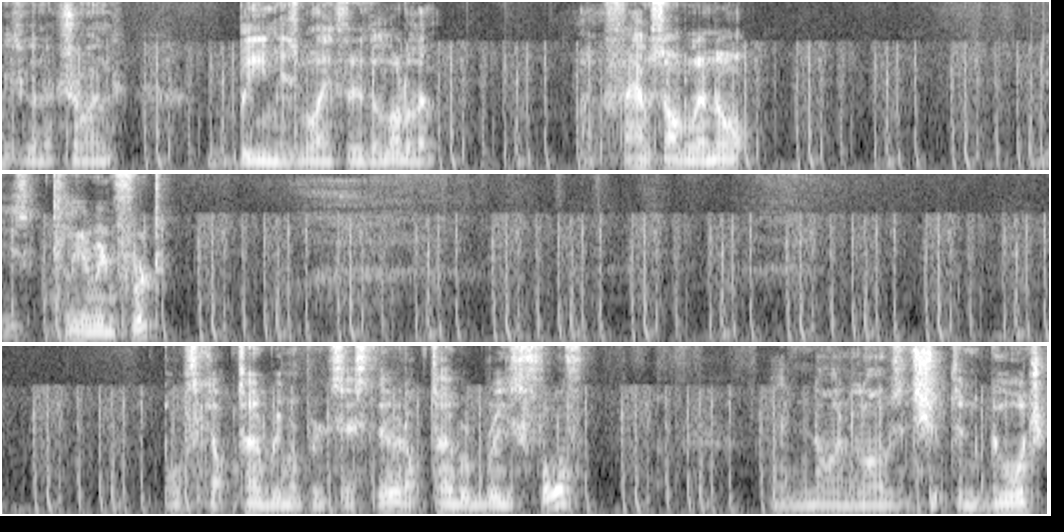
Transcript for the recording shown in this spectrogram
is going to try and beam his way through the lot of them. Faust Lenore is clear in front. Baltic October in Princess third October Breeze fourth. And nine lives at Shipton Gorge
